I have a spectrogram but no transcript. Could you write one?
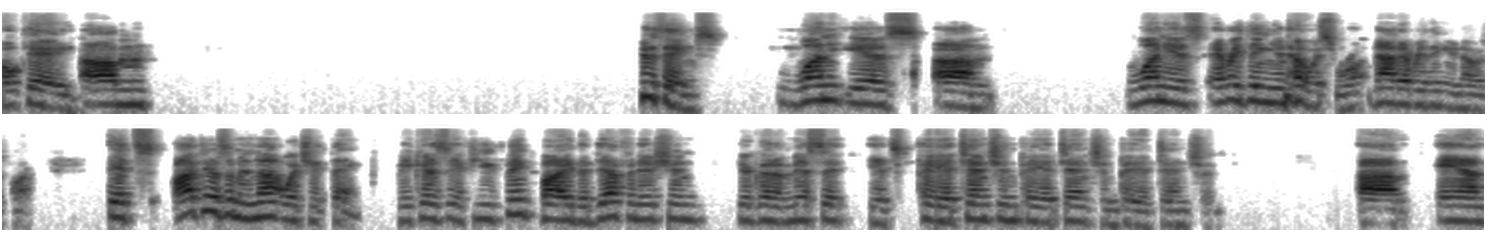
Okay. Um, two things. One is um, one is everything you know is wrong. Not everything you know is wrong. It's autism is not what you think because if you think by the definition, you're going to miss it. It's pay attention, pay attention, pay attention. Um, and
